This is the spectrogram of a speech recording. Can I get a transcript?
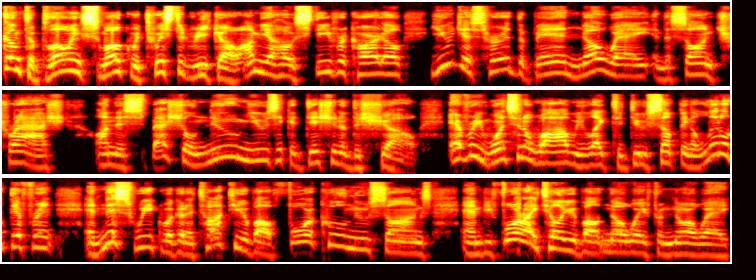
Welcome to Blowing Smoke with Twisted Rico. I'm your host, Steve Ricardo. You just heard the band No Way and the song Trash on this special new music edition of the show. Every once in a while, we like to do something a little different. And this week, we're going to talk to you about four cool new songs. And before I tell you about No Way from Norway,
